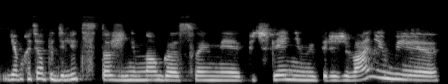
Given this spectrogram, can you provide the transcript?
Я бы хотела поделиться тоже немного своими впечатлениями, переживаниями.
